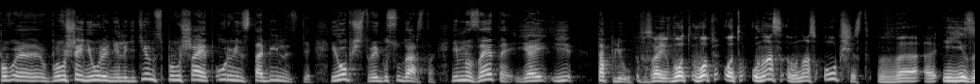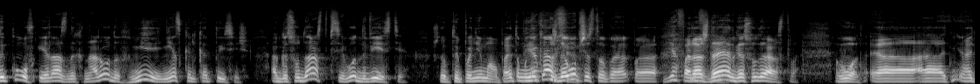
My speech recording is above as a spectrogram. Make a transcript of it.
э, повышение уровня легитимности повышает уровень стабильности и общества, и государства. Именно за это я и топлю. Смотри, вот, вот, вот у, нас, у нас обществ в, э, и языков, и разных народов в мире несколько тысяч, а государств всего 200, чтобы ты понимал. Поэтому Я не каждое общество по- по- Я порождает государство. Вот. Э, А, а-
